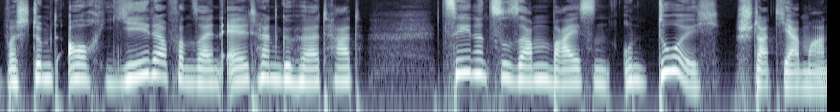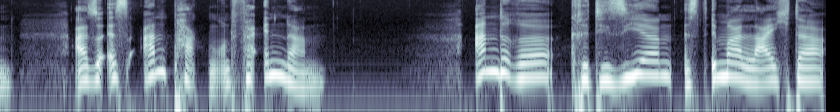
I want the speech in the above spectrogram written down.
bestimmt auch jeder von seinen Eltern gehört hat. Zähne zusammenbeißen und durch statt jammern. Also es anpacken und verändern. Andere kritisieren ist immer leichter,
